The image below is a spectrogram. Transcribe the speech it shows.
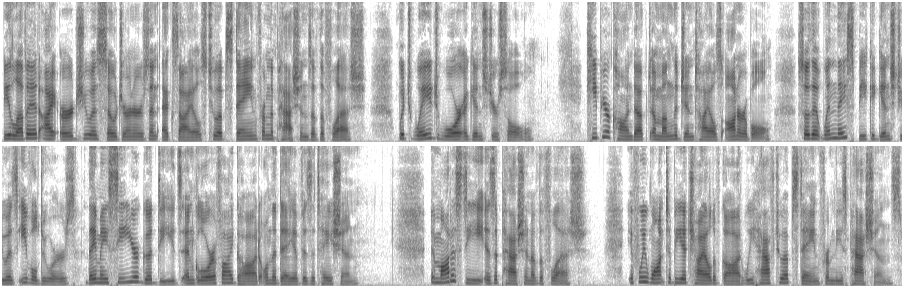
Beloved, I urge you as sojourners and exiles to abstain from the passions of the flesh, which wage war against your soul. Keep your conduct among the Gentiles honorable, so that when they speak against you as evildoers, they may see your good deeds and glorify God on the day of visitation. Immodesty is a passion of the flesh. If we want to be a child of God, we have to abstain from these passions.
